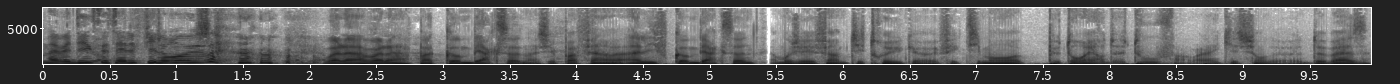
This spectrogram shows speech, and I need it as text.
On avait dit que c'était le fil rouge. voilà, voilà, pas comme Bergson. J'ai pas fait un, un livre comme Bergson. Moi, j'avais fait un petit truc, euh, effectivement, euh, peut-on rire de tout? Enfin, voilà, une question de, de base.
